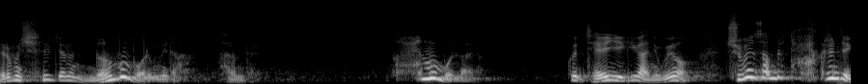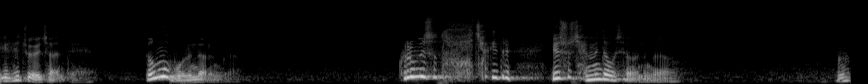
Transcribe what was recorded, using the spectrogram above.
여러분 실제로 너무 모릅니다. 사람들 너무 몰라요. 그건 제 얘기가 아니고요. 주변 사람들이 다 그런 얘기를 해줘요 저한테. 너무 모른다는 거야. 그러면서 다 자기들이 예수 잘 믿는다고 생각하는 거야. 응?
